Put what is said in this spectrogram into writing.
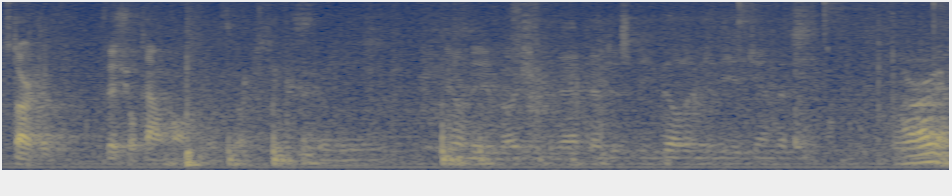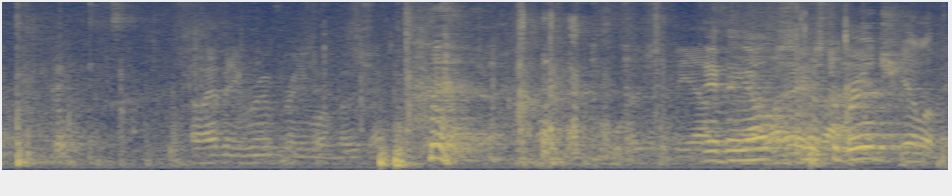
start the official town hall. You don't need a motion for that, that'll just be built into the agenda. All right. I don't have any room for any more motions. Those should be out. Anything else, Mr. Bridge? Killing me.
